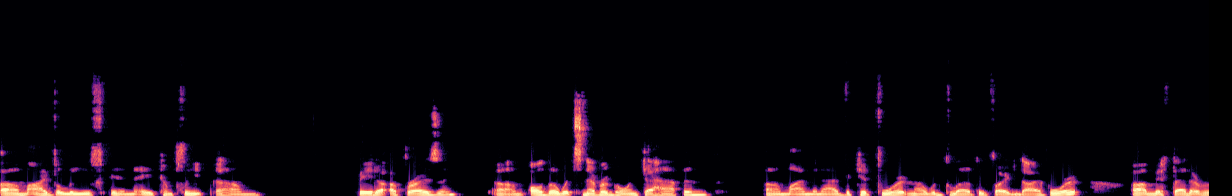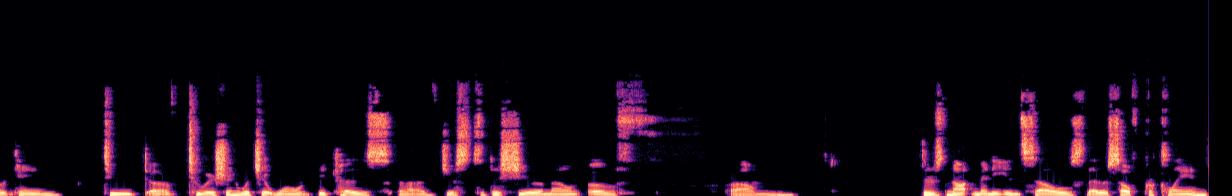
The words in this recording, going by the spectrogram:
Um, I believe in a complete, um, beta uprising. Um, although it's never going to happen, um, I'm an advocate for it and I would gladly fight and die for it. Um, if that ever came to, uh, tuition, which it won't because, uh, just the sheer amount of, um, there's not many incels that are self-proclaimed.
